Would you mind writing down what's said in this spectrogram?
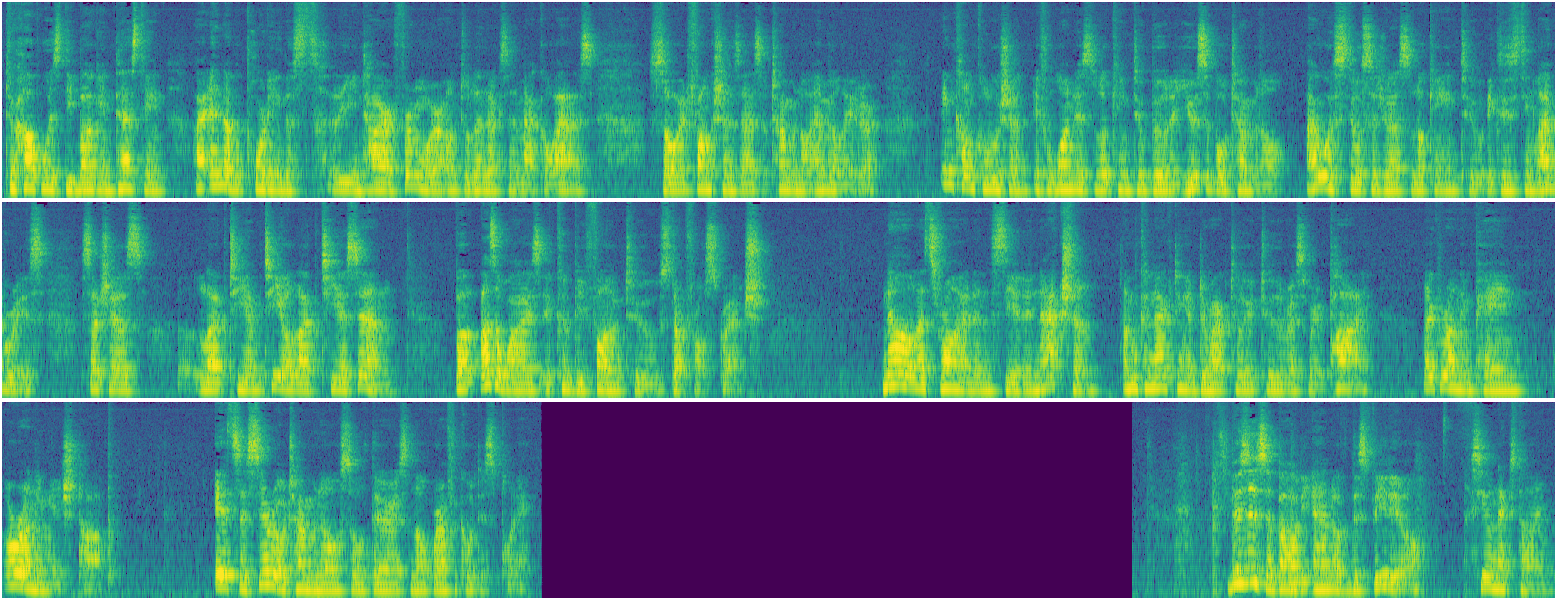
To help with debugging testing, I end up porting this, the entire firmware onto Linux and Mac OS, so it functions as a terminal emulator. In conclusion, if one is looking to build a usable terminal, I would still suggest looking into existing libraries, such as uh, libtmt or libtsm, but otherwise it could be fun to start from scratch. Now let's run it and see it in action. I'm connecting it directly to the Raspberry Pi, like running Paint or running HTOP. It's a serial terminal, so there is no graphical display. This is about the end of this video. See you next time.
